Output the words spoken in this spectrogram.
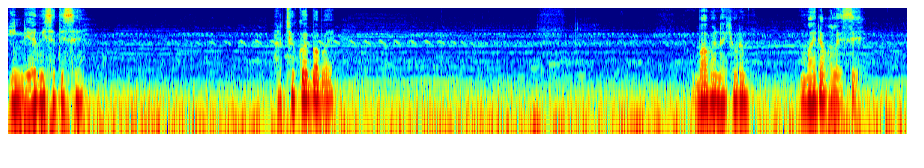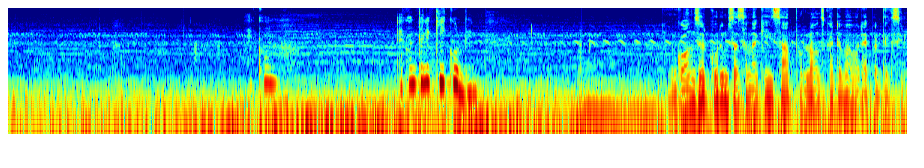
ইন্ডিয়া বেছে দিছে। আর কেউ কয়, বাবাই বাবা নাকি ওরে মাইরা ফালাইছে এখন এখন তাহলে কি করবেন? গঞ্জের করিম চাচা নাকি চাঁদপুর লঞ্চ ঘাটে বাবার একবার দেখছিল।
